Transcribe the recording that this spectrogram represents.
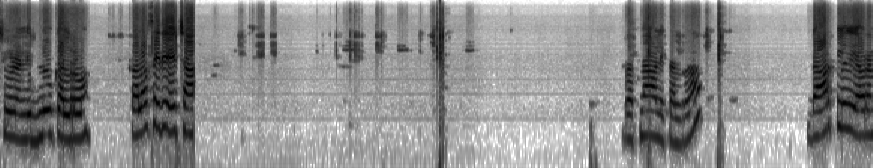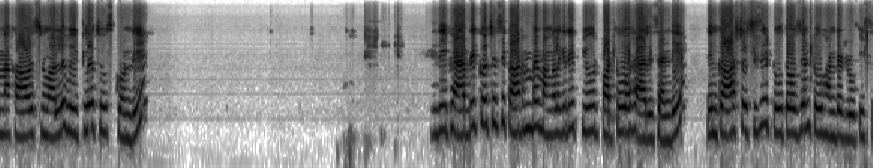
చూడండి బ్లూ కలర్ కలర్స్ అయితే చా రత్నావళి కలర్ డార్క్లు ఎవరన్నా కావాల్సిన వాళ్ళు వీటిలో చూసుకోండి. ఇది ఫ్యాబ్రిక్ వచ్చేసి కాటన్ బై మంగళగిరి ప్యూర్ పట్టు శారీస్ అండి. దీని కాస్ట్ వచ్చేసి two thousand two hundred rupees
